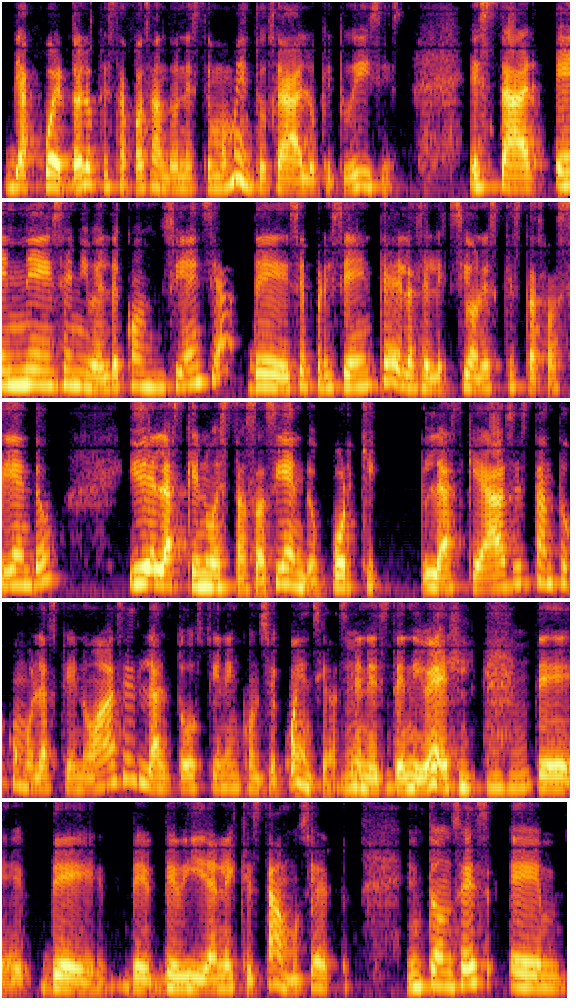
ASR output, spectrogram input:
de acuerdo a lo que está pasando en este momento, o sea, lo que tú dices, estar en ese nivel de conciencia de ese presente, de las elecciones que estás haciendo y de las que no estás haciendo, porque las que haces tanto como las que no haces, las dos tienen consecuencias en este nivel de, de, vida en el que estamos, ¿cierto? Entonces, em,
